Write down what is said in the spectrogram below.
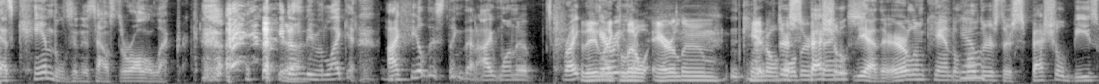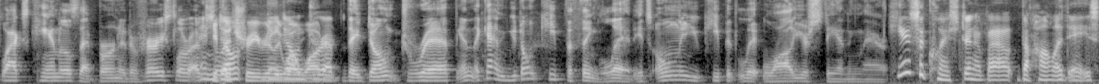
has candles in his house. They're all electric. he doesn't even like it. I feel this thing that I want to, right? Are they like little heirloom candle holders? they're, holder special, things? Yeah, they're heirloom candle Yeah. holders. They're special beeswax candles that burn at a very slow. And Keep the tree really well watered. drip. they don't drip. And again, you don't keep the thing lit. It's only you keep it lit while you're standing there. Here's a question about the holidays.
